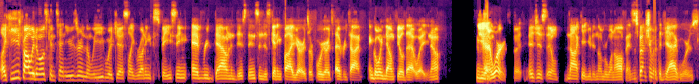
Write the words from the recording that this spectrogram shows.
like he's probably the most content user in the league with just like running spacing every down and distance and just getting five yards or four yards every time and going downfield that way. You know, and yeah. it works, but it just it'll not get you to number one offense, especially with the Jaguars.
